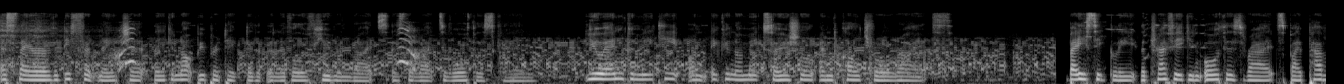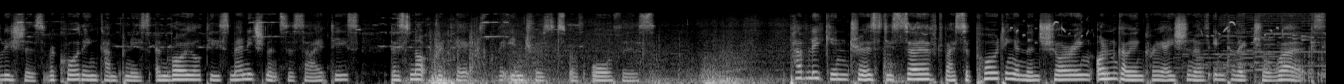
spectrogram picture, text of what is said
as they are of a different nature, they cannot be protected at the level of human rights as the rights of authors can. UN Committee on Economic, Social and Cultural Rights. Basically, the traffic in authors' rights by publishers, recording companies and royalties management societies does not protect the interests of authors. Public interest is served by supporting and ensuring ongoing creation of intellectual works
